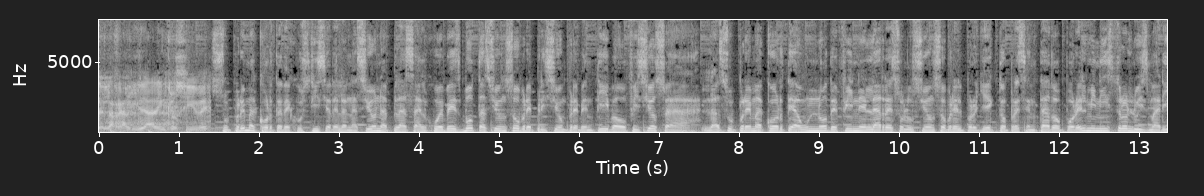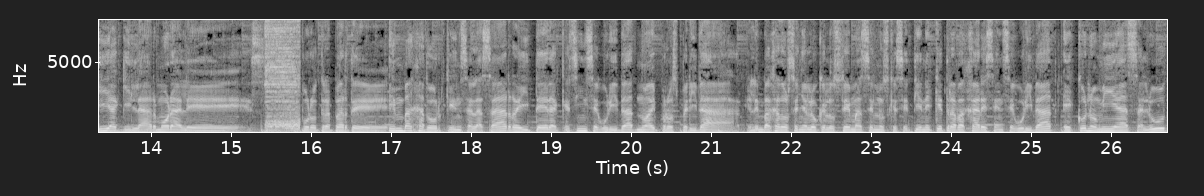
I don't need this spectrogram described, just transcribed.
de la realidad inclusive. Suprema Corte de Justicia de la Nación aplaza el jueves votación sobre prisión preventiva oficiosa. La Suprema Corte aún no define la resolución sobre el proyecto presentado por el ministro Luis María Aguilar Morales. Por otra parte, embajador Ken Salazar reitera que sin seguridad no hay prosperidad. El embajador señaló que los temas en los que se tiene que trabajar es en seguridad, economía, salud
